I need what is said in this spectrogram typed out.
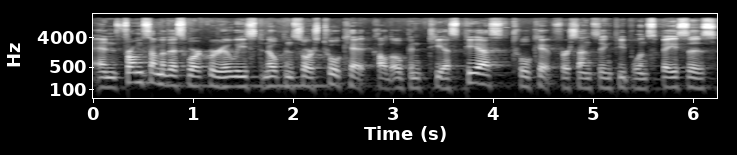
And from some of this work, we released an open source toolkit called OpenTSPS, Toolkit for Sensing People in Spaces,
